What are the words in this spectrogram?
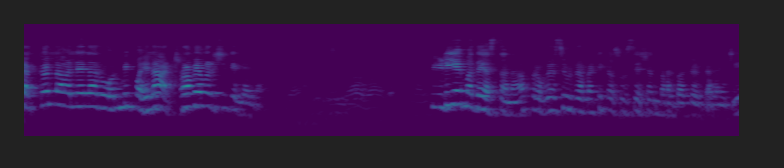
टक्कल लावलेला रोल मी पहिला अठराव्या वर्षी केलेला आहे. पीडीए मध्ये असताना प्रोग्रेसिव्ह ड्रामॅटिक असोसिएशन भारबा केळकरांची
